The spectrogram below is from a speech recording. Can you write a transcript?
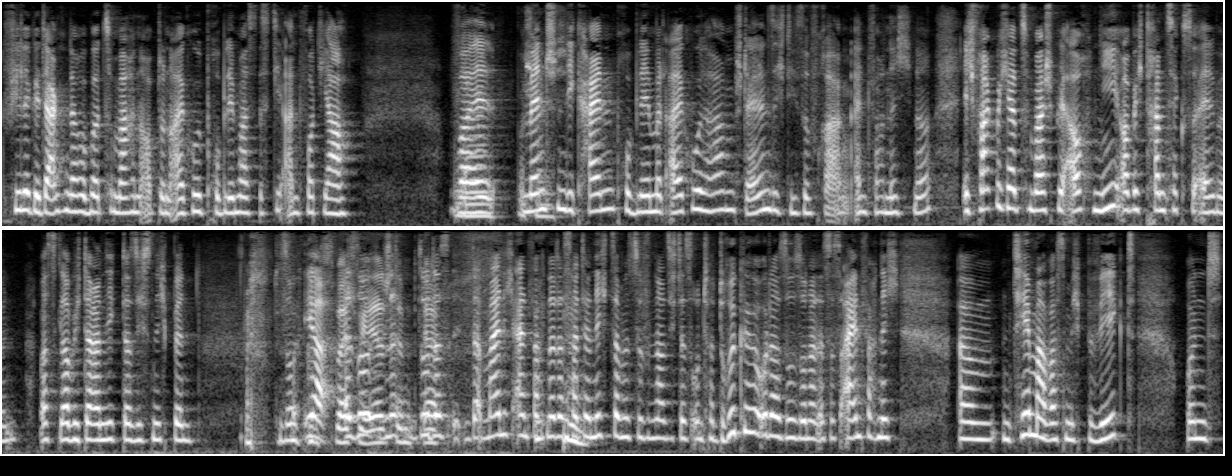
viele Gedanken darüber zu machen, ob du ein Alkoholproblem hast, ist die Antwort ja. Weil Ja, Menschen, die kein Problem mit Alkohol haben, stellen sich diese Fragen einfach nicht. Ne? Ich frage mich ja zum Beispiel auch nie, ob ich transsexuell bin. Was, glaube ich, daran liegt, dass ich es nicht bin. Das So, ja, Beispiel, also ja, ne, stimmt. so ja. das, da meine ich einfach, ne, das hat ja nichts damit zu tun, dass ich das unterdrücke oder so, sondern es ist einfach nicht ähm, ein Thema, was mich bewegt. Und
